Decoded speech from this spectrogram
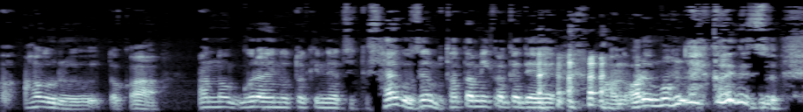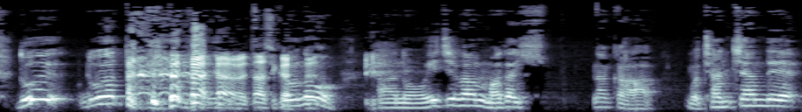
あハウルとか、あのぐらいの時のやつって最後全部畳みかけで、あの、あれ問題解決、どうや、どうやってあ。確かに。の？の、あの、一番まだひ、なんか、もうちゃんちゃんで、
